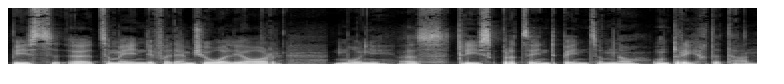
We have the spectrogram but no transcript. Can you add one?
bis äh, zum Ende von dem Schuljahr, wo ich als 30% Pensum noch unterrichtet habe.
